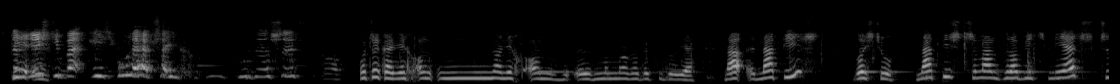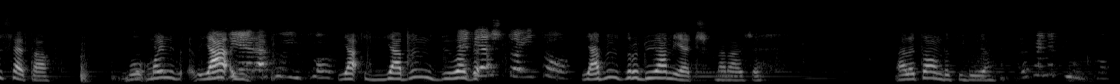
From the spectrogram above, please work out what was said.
40 B, idź ulepszaj. Kurde, wszystko. Poczekaj, niech on, no niech on z, no, no zadecyduje. Na, napisz, gościu, napisz, czy mam zrobić miecz, czy seta. Bo moim, z- ja, Wybiera to i to. ja, ja bym była, za, Wybierz to i to. ja bym zrobiła miecz na razie. Ale to on decyduje. Ale fajne piórko.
